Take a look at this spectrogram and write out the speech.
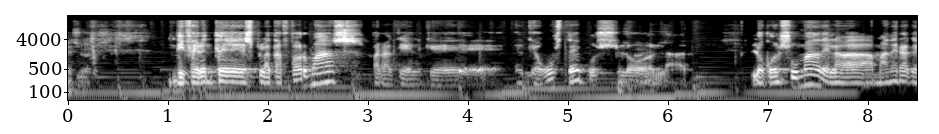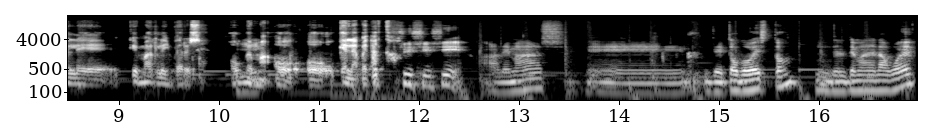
Eso es. Diferentes plataformas para que el que, el que guste, pues lo, lo consuma de la manera que, le, que más le interese o, que, o, que, le apetezca. Sí, sí, sí. Además eh, de todo esto, del tema de la web,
